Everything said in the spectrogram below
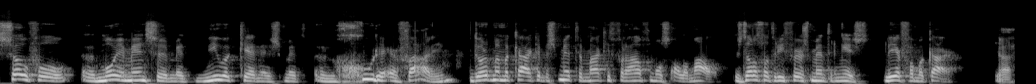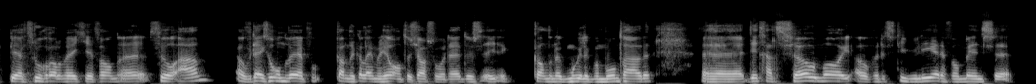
zoveel uh, mooie mensen met nieuwe kennis, met een goede ervaring. Door het met elkaar te besmetten, maak je het verhaal van ons allemaal. Dus dat is wat reverse mentoring is. Leer van elkaar. Ja, Pierre vroeg al een beetje van uh, vul aan. Over deze onderwerpen kan ik alleen maar heel enthousiast worden. Hè? Dus ik kan dan ook moeilijk mijn mond houden. Uh, dit gaat zo mooi over het stimuleren van mensen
